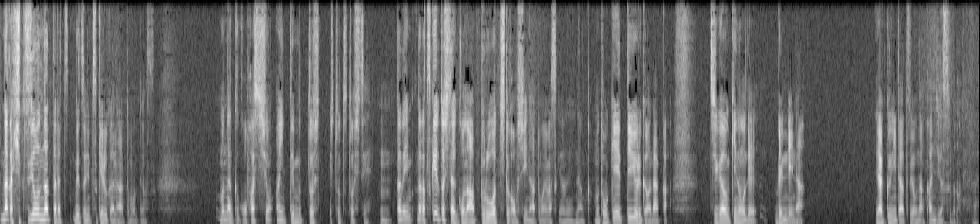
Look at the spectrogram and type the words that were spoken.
なんか必要になったら別につけるかなと思ってます。まあなんかこうファッションアイテムと一つとして、うん、ただ今なんかつけるとしたらこのアップルウォッチとか欲しいなと思いますけどね。なんかもう時計っていうよりかはなんか違う機能で便利な役に立つような感じがするので、はい、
